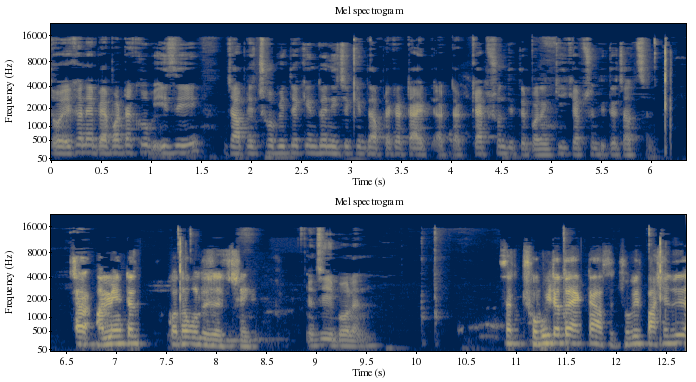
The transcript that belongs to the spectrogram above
তো এখানে ব্যাপারটা খুব ইজি যে আপনি ছবিতে কিন্তু নিচে কিন্তু আপনাকে টাইট একটা ক্যাপশন দিতে পারেন কি ক্যাপশন দিতে চাচ্ছেন? স্যার আমি একটা কথা বলতে চাচ্ছি। জি বলেন। স্যার ছবিটা তো একটা আছে ছবির পাশে যদি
